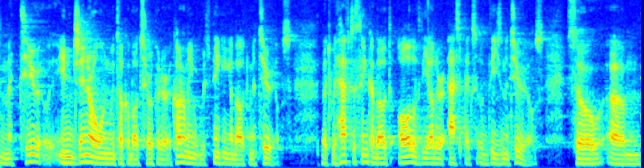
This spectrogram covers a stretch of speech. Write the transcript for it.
material, in general, when we talk about circular economy, we're thinking about materials. But we have to think about all of the other aspects of these materials. So um,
